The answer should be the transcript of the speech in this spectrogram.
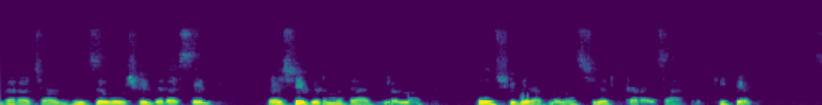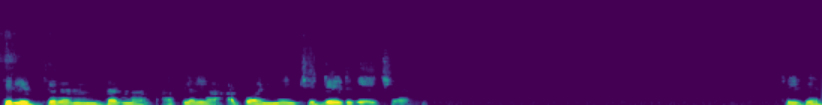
घराच्या अगदी जवळ शिबिर असेल त्या शिबिरमध्ये आपल्याला तो शिबिर आपल्याला सिलेक्ट करायचा आहे. ठीक आहे? सिलेक्ट केल्यानंतर ना आपल्याला अपॉइंटमेंटची डेट घ्यायची आहे. ठीक आहे?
